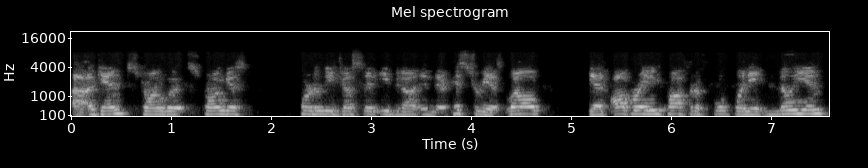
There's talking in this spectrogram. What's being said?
Uh, again, strongest quarterly adjusted EBITDA in their history as well. You had operating profit of 4.8 million,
